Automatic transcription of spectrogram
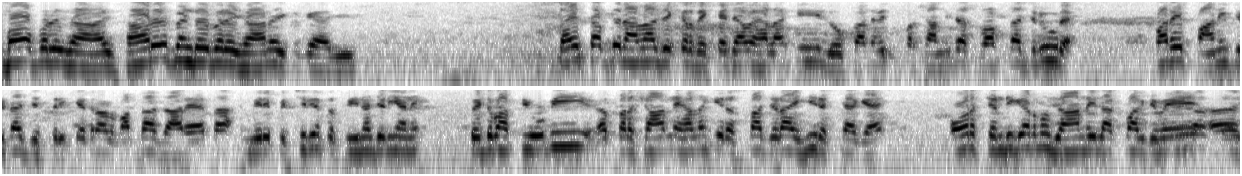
ਬਹੁਤ ਪਰੇਸ਼ਾਨ ਹੈ ਜੀ, ਸਾਰੇ ਪਿੰਡੇ ਪਰੇਸ਼ਾਨ ਹੈ ਇੱਕ ਕਿਹਾ ਜੀ। ਤਾਂ ਇਸ ਸਭ ਦੇ ਨਾਲ ਨਾਲ ਜੇਕਰ ਦੇਖਿਆ ਜਾਵੇ ਹਾਲਾਂਕਿ ਲੋਕਾਂ ਦੇ ਵਿੱਚ ਪਰੇਸ਼ਾਨੀ ਦਾ ਸਬਬ ਤਾਂ ਜ਼ਰੂਰ ਹੈ। ਪਰ ਇਹ ਪਾਣੀ ਜਿਹੜਾ ਜਿਸ ਤਰੀਕੇ ਦੇ ਨਾਲ ਵੱਧਦਾ ਜਾ ਰਿਹਾ ਹੈ ਤਾਂ ਮੇਰੇ ਪਿੱਛੇ ਦੀਆਂ ਤਸਵੀਰਾਂ ਜਿਹੜੀਆਂ ਨੇ ਪਿੰਡ ਵਾਸੀ ਉਹ ਵੀ ਅ, ਪਰੇਸ਼ਾਨ ਨੇ ਹਾਲਾਂਕਿ ਰਸਤਾ ਜਿਹੜਾ ਇਹੀ ਰੱਖਿਆ ਗਿਆ ਹੈ ਔਰ ਚੰਡੀਗੜ੍ਹ ਨੂੰ ਜਾਣ ਲਈ ਲਗਭਗ ਜਿਵੇਂ ਅ,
